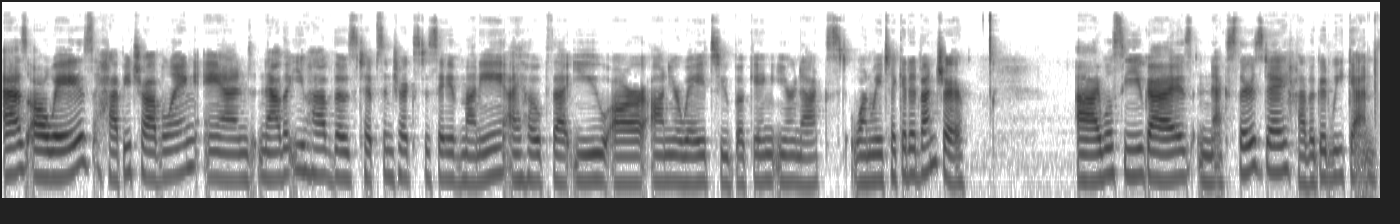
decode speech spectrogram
as always, happy traveling. And now that you have those tips and tricks to save money, I hope that you are on your way to booking your next one way ticket adventure. I will see you guys next Thursday. Have a good weekend.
